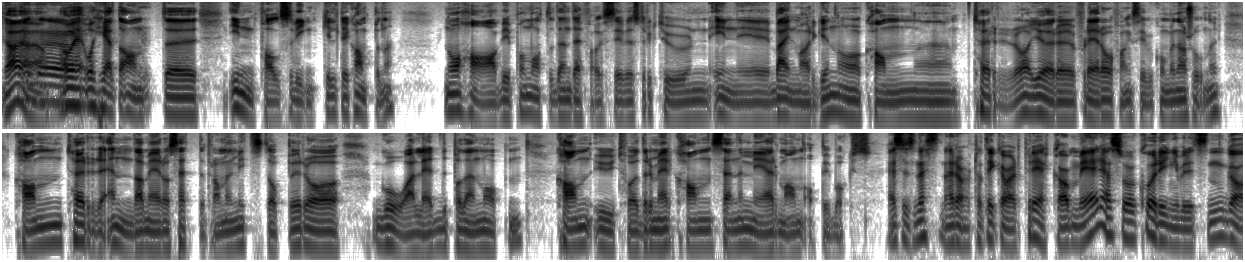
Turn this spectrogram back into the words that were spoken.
Ja, ja, ja. Og, eh, og helt annet innfallsvinkel til kampene. Nå har vi på en måte den defensive strukturen inni beinmargen og kan uh, tørre å gjøre flere offensive kombinasjoner. Kan tørre enda mer å sette fram en midtstopper og gå av ledd på den måten. Kan utfordre mer, kan sende mer mann opp i boks. Jeg syns nesten det er rart at det ikke har vært preka mer. Jeg så Kåre Ingebrigtsen ga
